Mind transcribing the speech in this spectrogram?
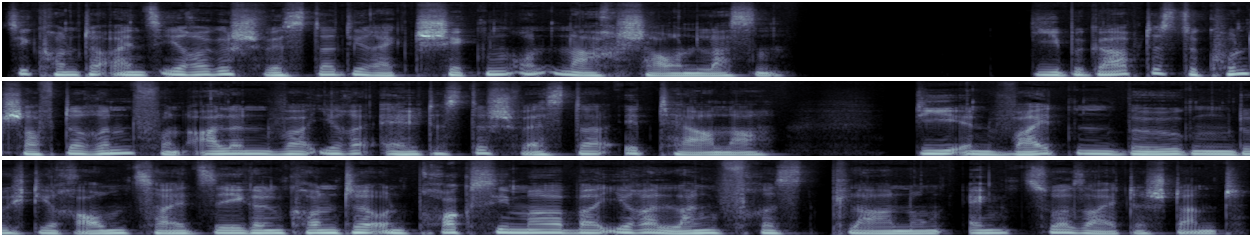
Sie konnte eins ihrer Geschwister direkt schicken und nachschauen lassen. Die begabteste Kundschafterin von allen war ihre älteste Schwester Eterna, die in weiten Bögen durch die Raumzeit segeln konnte und Proxima bei ihrer Langfristplanung eng zur Seite stand.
